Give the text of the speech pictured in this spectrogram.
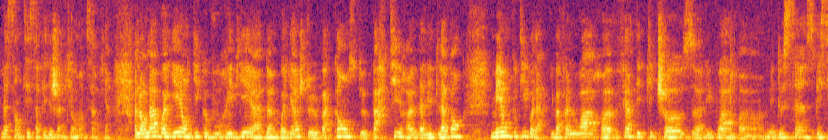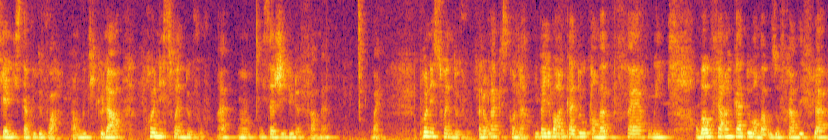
la santé, ça fait déjà un petit moment que ça revient. Alors là, voyez, on dit que vous rêviez hein, d'un voyage de vacances, de partir, euh, d'aller de l'avant. Mais on vous dit, voilà, il va falloir faire des petites choses, aller voir médecins spécialistes à vous de voir. On vous dit que là, prenez soin de vous. Hein. Hum, il s'agit d'une femme. Hein. Ouais. Prenez soin de vous. Alors là, qu'est-ce qu'on a? Il va y avoir un cadeau qu'on va vous faire, oui. On va vous faire un cadeau, on va vous offrir des fleurs.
